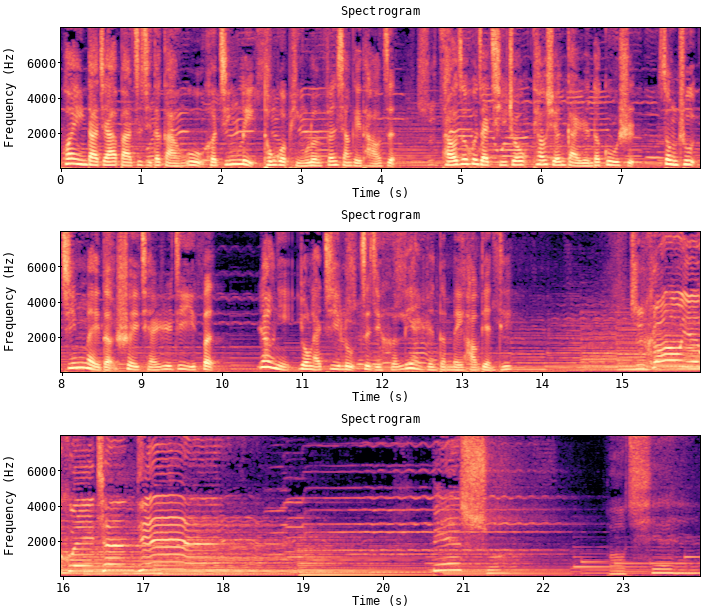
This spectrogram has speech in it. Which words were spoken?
欢迎大家把自己的感悟和经历通过评论分享给桃子，桃子会在其中挑选感人的故事，送出精美的睡前日记一份，让你用来记录自己和恋人的美好点滴。之后也会沉淀，别说抱歉。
